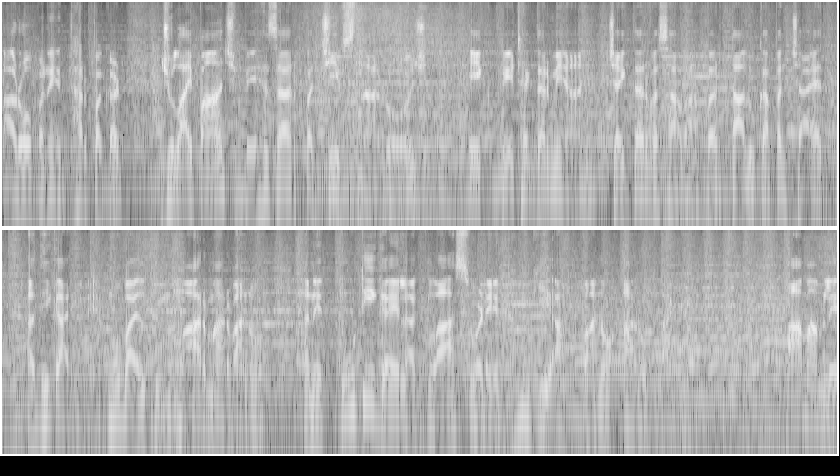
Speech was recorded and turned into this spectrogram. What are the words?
આરોપ અને ધરપકડ જુલાઈ પાંચ, બે હજાર પચીસના રોજ એક બેઠક દરમિયાન ચૈતર વસાવા પર તાલુકા પંચાયત અધિકારીને મોબાઈલથી માર મારવાનો અને તૂટી ગયેલા ગ્લાસ વડે ધમકી આપવાનો આરોપ લાગ્યો. આ મામલે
